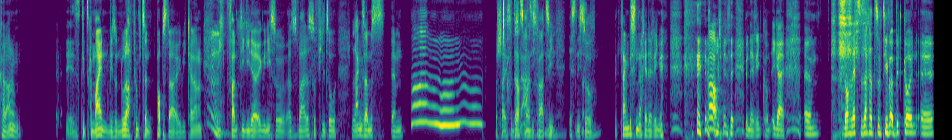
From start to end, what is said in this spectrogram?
keine Ahnung, es jetzt gemein, wie so ein 0815 Popstar irgendwie, keine Ahnung. Hm. Ich fand die Lieder irgendwie nicht so, also es war alles so viel so langsames, ähm, wahrscheinlich so ein Das bisschen? Azi-Fazi, Hm. ist nicht so, klang ein bisschen nachher der Ringe. Wie wenn, der, wenn der Ring kommt, egal. Ähm, noch letzte Sache zum Thema Bitcoin, äh,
